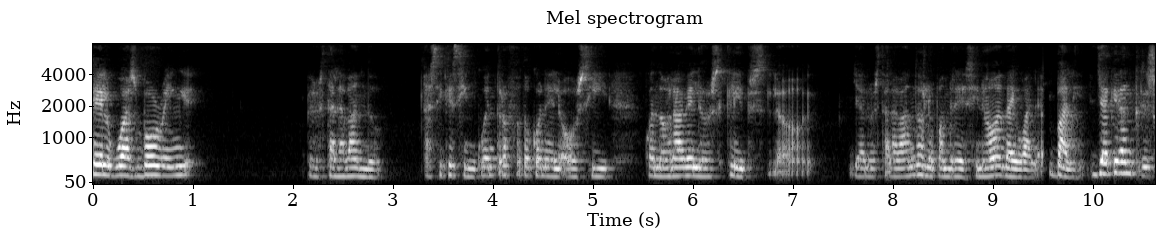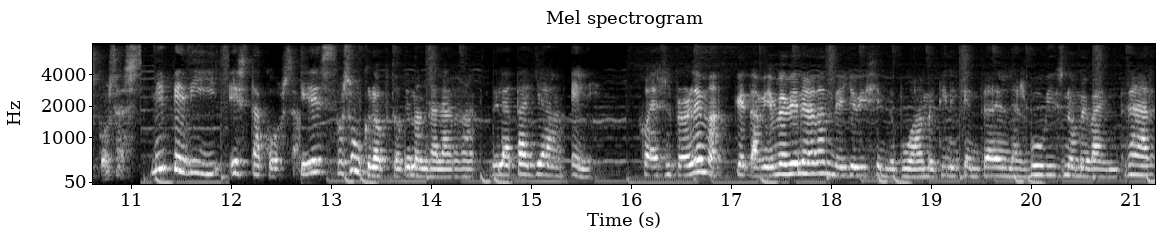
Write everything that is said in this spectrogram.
Hell was boring, pero está lavando. Así que si encuentro foto con él o si cuando grabe los clips lo, ya no está lavando, os lo pondré, si no, da igual. Vale, ya quedan tres cosas. Me pedí esta cosa, que es pues, un crop top de manga larga, de la talla L. ¿Cuál es el problema? Que también me viene grande yo diciendo, buah, me tiene que entrar en las boobies, no me va a entrar.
